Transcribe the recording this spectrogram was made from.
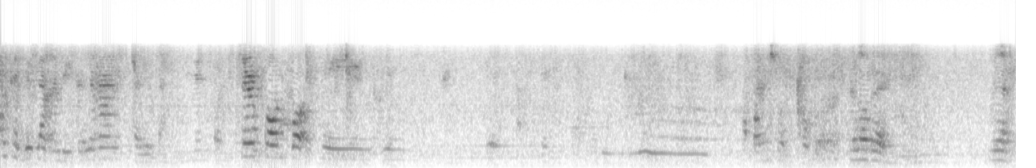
Ang sabi lang, andito na. Salita. Sir, phone po. Si... Kapansyon po. Hello there. Yes.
